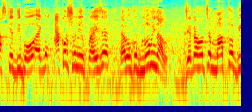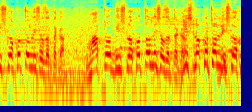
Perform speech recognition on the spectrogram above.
আজকে দিব একদম আকর্ষণীয় প্রাইসে এবং খুব নমিনাল যেটা হচ্ছে মাত্র বিশ লক্ষ চল্লিশ হাজার টাকা। মাত্র বিশ লক্ষ চল্লিশ হাজার টাকা। বিশ লক্ষ চল্লিশ। লক্ষ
